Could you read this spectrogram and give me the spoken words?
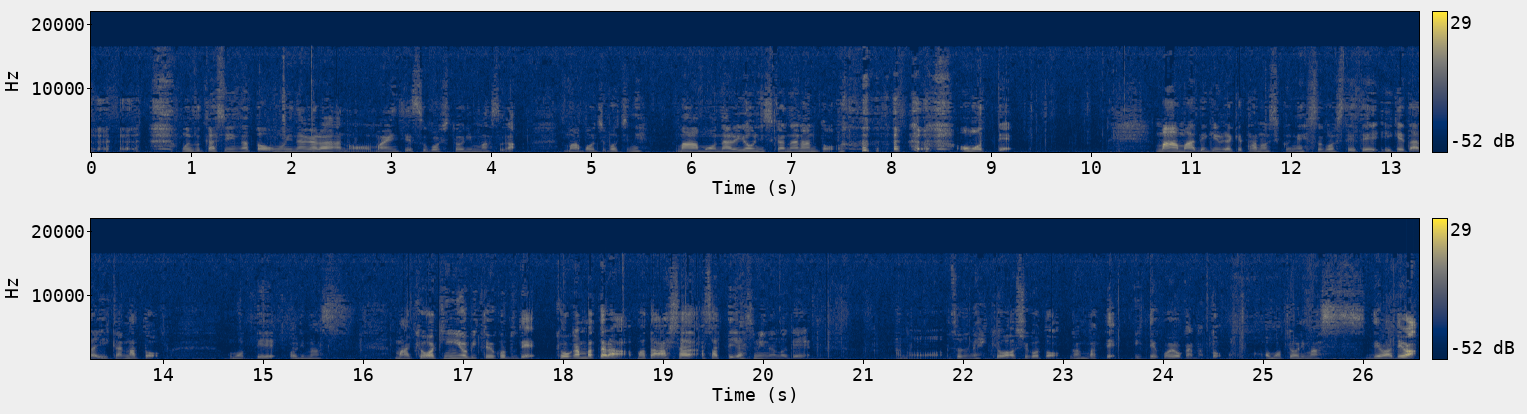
難しいなと思いながら、あの、毎日過ごしておりますが、まあ、ぼちぼちね、まあ、もうなるようにしかならんと 思って、まあまあ、できるだけ楽しくね、過ごしてていけたらいいかなと思っております。まあ今日は金曜日ということで、今日頑張ったらまた明日、明後日休みなので、その、ね、今日はお仕事頑張って行ってこようかなと思っております。ではでは、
